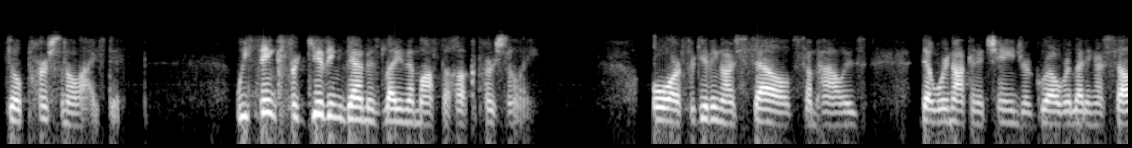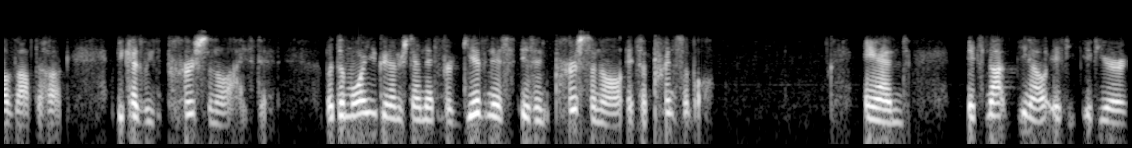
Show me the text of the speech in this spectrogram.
still personalized it. We think forgiving them is letting them off the hook personally. Or forgiving ourselves somehow is that we're not going to change or grow. We're letting ourselves off the hook because we've personalized it. But the more you can understand that forgiveness isn't personal, it's a principle and it's not you know if if you're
